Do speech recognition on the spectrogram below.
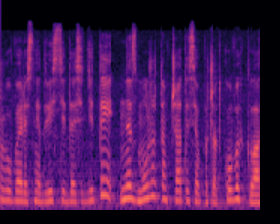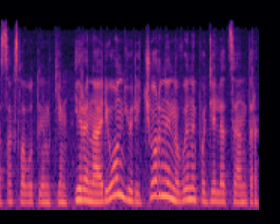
1 вересня 210 дітей не зможуть навчатися в початкових класах Славутинки. Ірина Аріон, Юрій Чорний. Новини Поділля Центр.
